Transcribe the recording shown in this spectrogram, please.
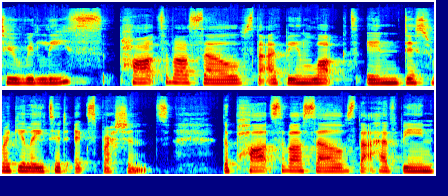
to release parts of ourselves that have been locked in dysregulated expressions, the parts of ourselves that have been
